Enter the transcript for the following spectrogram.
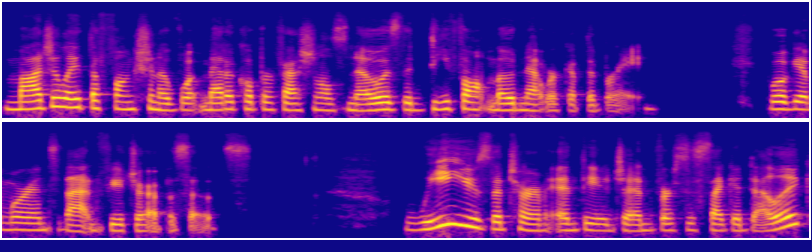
modulate the function of what medical professionals know as the default mode network of the brain. We'll get more into that in future episodes. We use the term entheogen versus psychedelic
